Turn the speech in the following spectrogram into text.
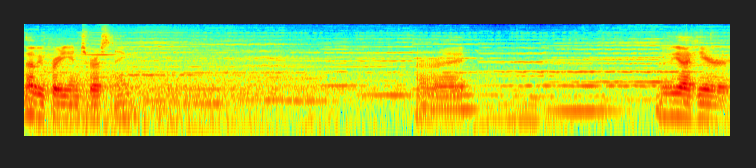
That'd be pretty interesting. Alright. What do we got here?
